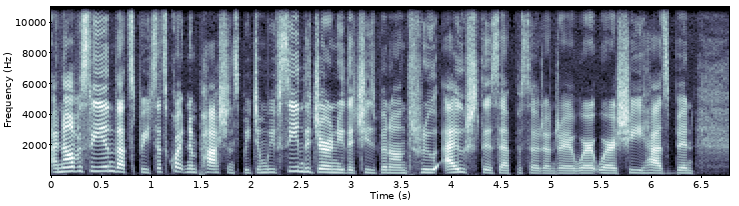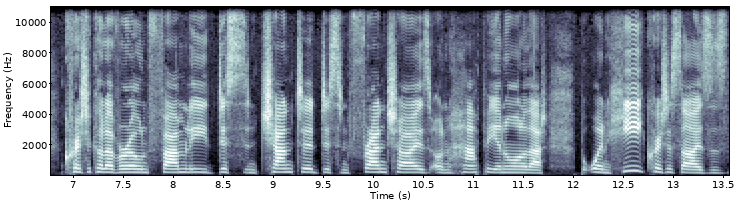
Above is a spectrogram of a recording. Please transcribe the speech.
And obviously, in that speech, that's quite an impassioned speech. And we've seen the journey that she's been on throughout this episode, Andrea, where, where she has been critical of her own family, disenchanted, disenfranchised, unhappy, and all of that. But when he criticises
